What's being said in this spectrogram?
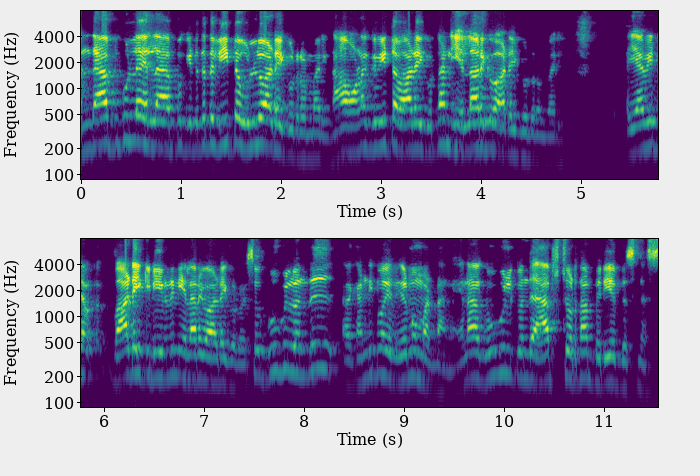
அந்த ஆப்புக்குள்ள எல்லா ஆப்பு கிட்டத்தட்ட வீட்டை உள்ள வாடகை கொடுற மாதிரி. நான் உனக்கு வீட்டை வாடகை கொடுத்தா நீ எல்லாருக்கும் வாடகை கொடுற மாதிரி. என் வீட்டை வாடகைக்கு நீ இருந்து நீ எல்லாருக்கும் வாடகை கொடுற ஸோ கூகுள் வந்து கண்டிப்பா விரும்ப மாட்டாங்க. ஏன்னா கூகுளுக்கு வந்து ஆப் ஸ்டோர் தான் பெரிய பிசினஸ்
